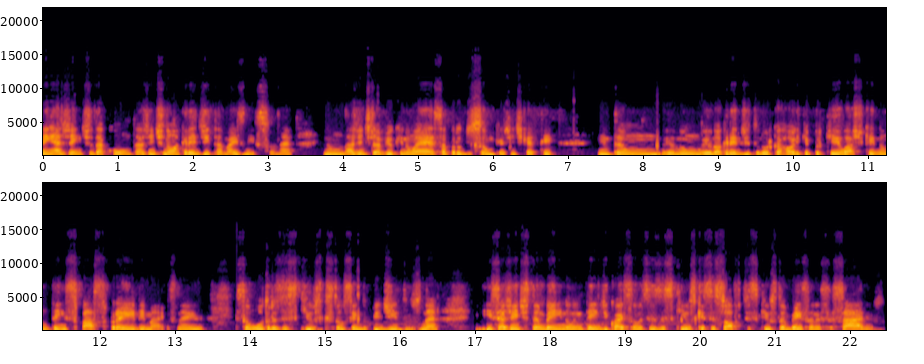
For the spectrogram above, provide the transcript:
Nem a gente dá conta, a gente não acredita mais nisso, né? Não, a gente já viu que não é essa produção que a gente quer ter. Então, eu não, eu não acredito no workaholic porque eu acho que não tem espaço para ele mais, né? São outros skills que estão sendo pedidos, né? E se a gente também não entende quais são esses skills, que esses soft skills também são necessários,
